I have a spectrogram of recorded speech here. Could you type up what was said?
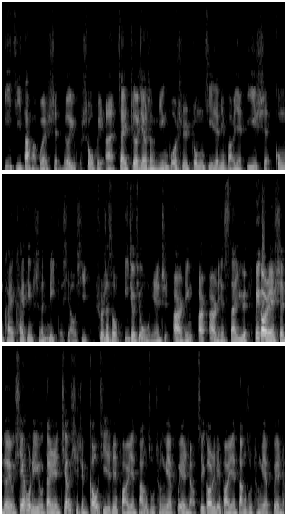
一级大法官沈德勇受贿案在浙江省宁波市中级人民法院一审公开开庭审理的消息。说是从一九九五年至二零二二年三月，被告人沈德勇先后利用担任江西省高级人民法院党组成员、副院长、最高人民法院党组成员、副院长。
